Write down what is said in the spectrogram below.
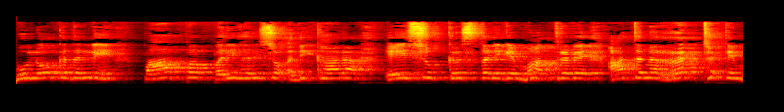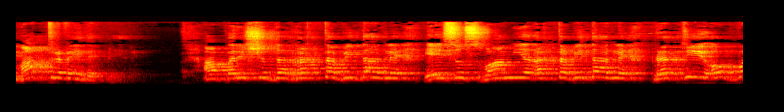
ಭೂಲೋಕದಲ್ಲಿ ಪಾಪ ಪರಿಹರಿಸುವ ಅಧಿಕಾರ ಏಸು ಕ್ರಿಸ್ತನಿಗೆ ಮಾತ್ರವೇ, ಆತನ ರಕ್ತಕ್ಕೆ ಮಾತ್ರವೇ ಇದೆ ಪ್ರಿಯರೇ. ಆ ಪರಿಶುದ್ಧ ರಕ್ತ ಬಿದ್ದಾಗಲೇ, ಏಸು ಸ್ವಾಮಿಯ ರಕ್ತ ಬಿದ್ದಾಗಲೇ ಪ್ರತಿಯೊಬ್ಬ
